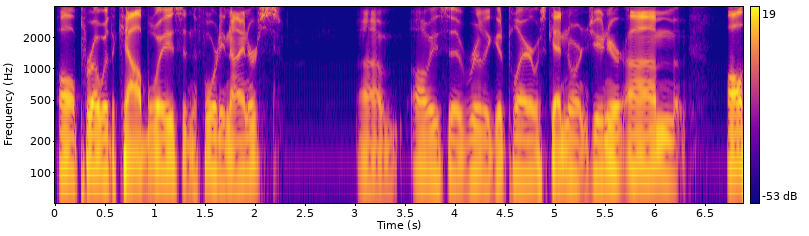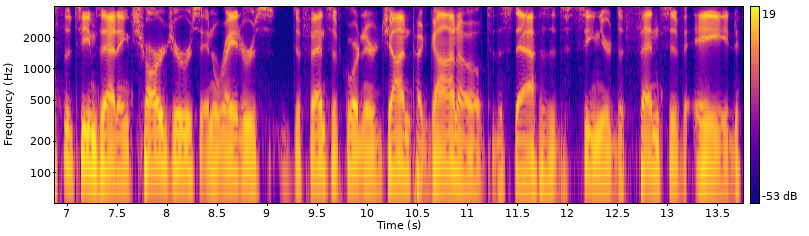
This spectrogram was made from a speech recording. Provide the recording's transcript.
All Pro with the Cowboys and the 49ers. Um, always a really good player was Ken Norton Jr. Um, also, the team's adding Chargers and Raiders defensive coordinator John Pagano to the staff as a senior defensive aide.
